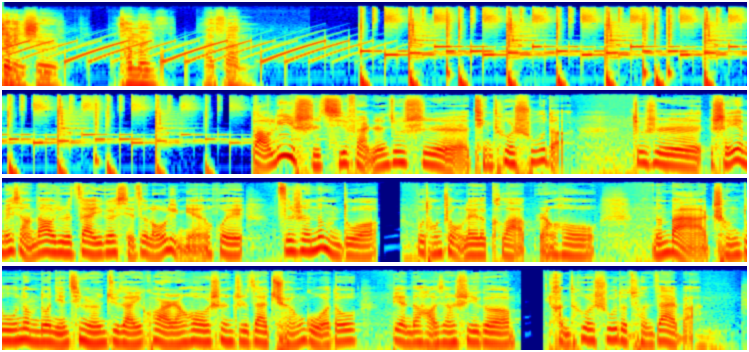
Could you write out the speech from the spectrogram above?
这里是他们 FM。保利时期反正就是挺特殊的，就是谁也没想到，就是在一个写字楼里面会滋生那么多不同种类的 club，然后能把成都那么多年轻人聚在一块儿，然后甚至在全国都变得好像是一个很特殊的存在吧。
